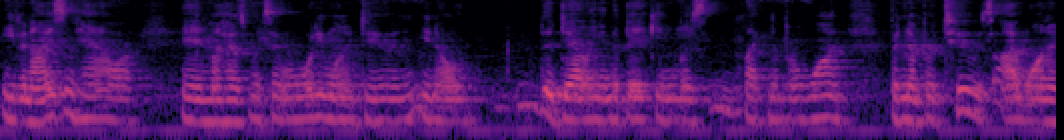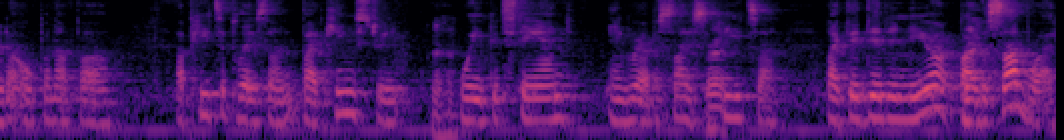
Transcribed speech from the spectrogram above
even Eisenhower. And my husband said, "Well, what do you want to do?" And you know, the deli and the baking was like number one, but number two is I wanted to open up a, a pizza place on by King Street Uh-huh. where you could stand and grab a slice Right. of pizza, like they did in New York by Right. the subway.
